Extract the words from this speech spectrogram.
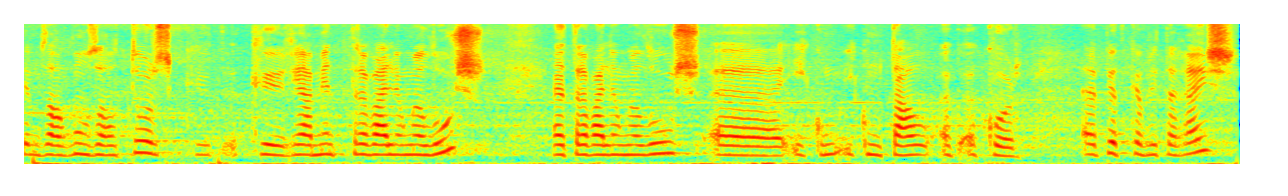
temos alguns autores que, que realmente trabalham a luz, trabalham a luz uh, e, com, e, como tal a, a cor. Uh, Pedro Cabrita Reis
